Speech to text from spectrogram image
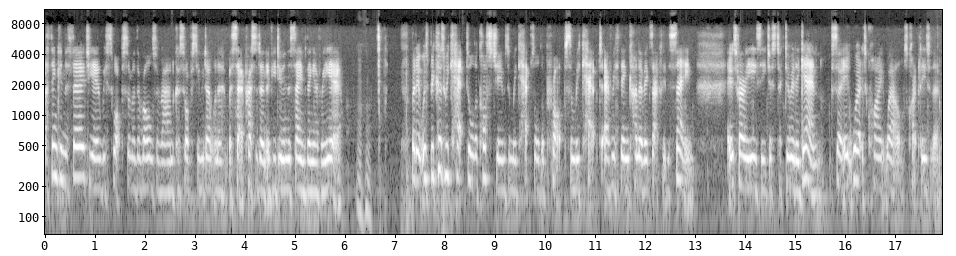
I think in the third year we swapped some of the roles around because obviously we don't want to set a precedent of you doing the same thing every year. Mm-hmm. But it was because we kept all the costumes and we kept all the props and we kept everything kind of exactly the same. It was very easy just to do it again. So it worked quite well. I was quite pleased with it.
